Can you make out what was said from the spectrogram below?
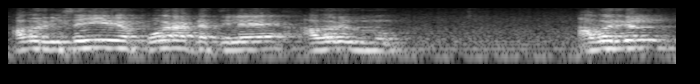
அவர்கள் செய்கிற போராட்டத்திலே அவர்கள் மு- அவர்கள்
